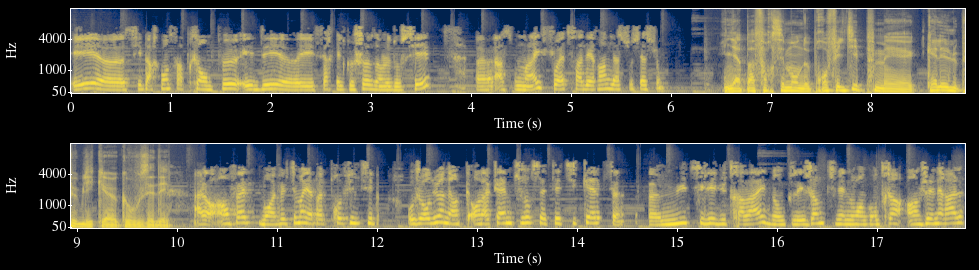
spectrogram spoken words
Et euh, si par contre après on peut aider euh, et faire quelque chose dans le dossier, euh, à ce moment-là, il faut être adhérent de l'association. Il n'y a pas forcément de profil type, mais quel est le public que vous aidez? Alors en fait, bon, effectivement, il n'y a pas de profil type. Aujourd'hui, on, a quand même toujours cette étiquette euh, mutilée du travail. Donc les gens qui viennent nous rencontrer, en général,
